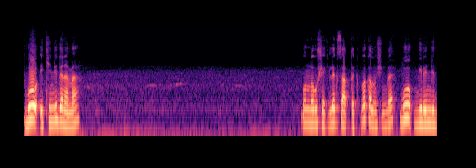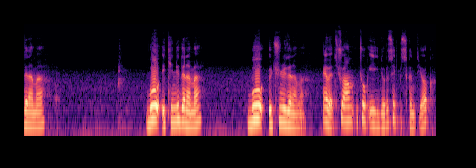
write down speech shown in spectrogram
Bu ikinci deneme. Bunu da bu şekilde kısalttık. Bakalım şimdi. Bu birinci deneme. Bu ikinci deneme. Bu üçüncü deneme. Evet şu an çok iyi gidiyoruz. Hiçbir sıkıntı yok.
